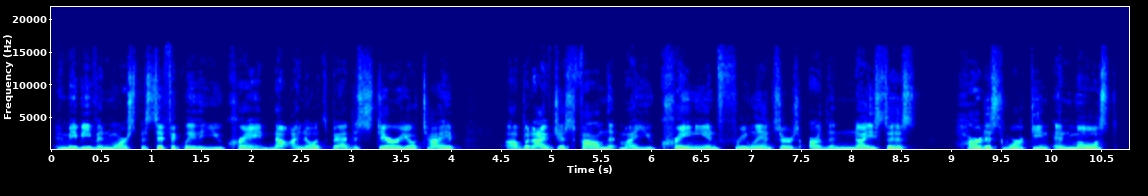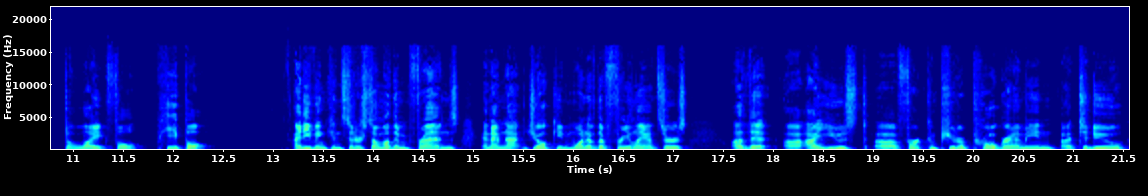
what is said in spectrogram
and maybe even more specifically the Ukraine. Now I know it's bad to stereotype, uh, but I've just found that my Ukrainian freelancers are the nicest, hardest working, and most delightful people. I'd even consider some of them friends, and I'm not joking. One of the freelancers uh, that uh, I used uh, for computer programming uh, to do,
